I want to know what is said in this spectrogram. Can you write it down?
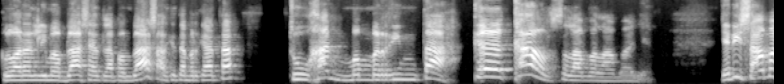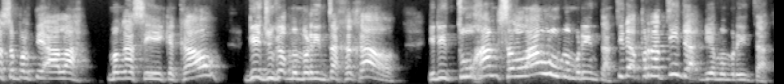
Keluaran 15 ayat 18 Alkitab berkata, Tuhan memerintah kekal selama-lamanya. Jadi sama seperti Allah mengasihi kekal, dia juga memerintah kekal. Jadi Tuhan selalu memerintah. Tidak pernah tidak dia memerintah.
